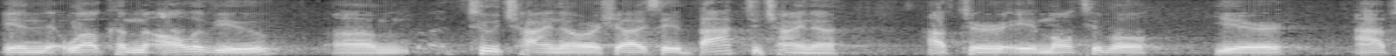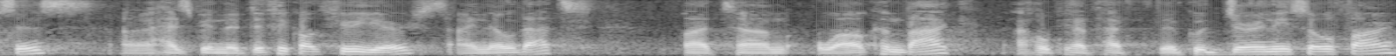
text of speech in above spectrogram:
in welcome all of you um, to China, or shall I say back to China, after a multiple year absence. Uh, has been a difficult few years, I know that. But um, welcome back. I hope you have had a good journey so far,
